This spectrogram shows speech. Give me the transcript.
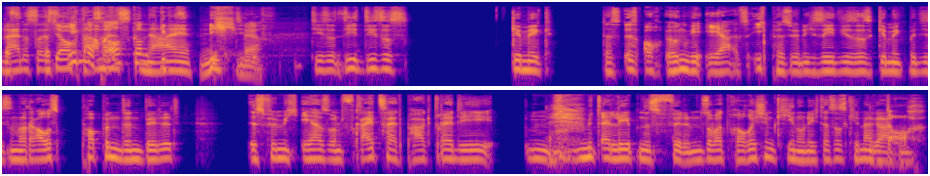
Das, nein, das ist ja auch irgendwas damals, rauskommt, nein, nicht die, mehr. Diese, die, dieses Gimmick das ist auch irgendwie eher, als ich persönlich sehe dieses Gimmick mit diesem rauspoppenden Bild, ist für mich eher so ein Freizeitpark 3D Miterlebnisfilm. Sowas brauche ich im Kino nicht, das ist Kindergarten. Doch,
